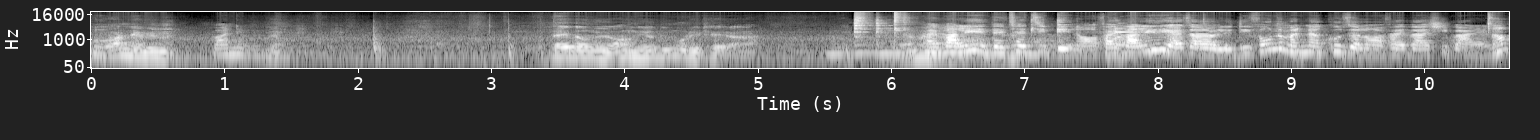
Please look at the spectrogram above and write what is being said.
ဟုတ်ဘာနေပြီ ဘာနေပြီတဲတုံးရောနေတူးမှုတွေထဲတာဖိုင်ဘာလေးတွေချက်ကြည့်ပေးနော်ဖိုင်ဘာလေးတွေကကြတော့လေဒီဖုန်းနံပါတ်နှစ်ခုစလုံးကဖိုင်ဘာရှိပါတယ်နော်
